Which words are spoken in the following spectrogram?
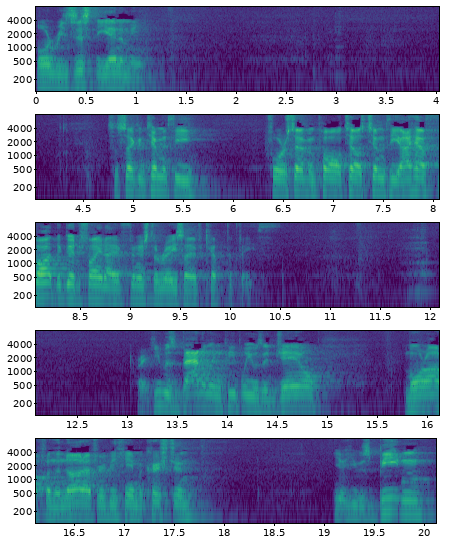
or resist the enemy. So 2 Timothy 4 7, Paul tells Timothy, I have fought the good fight, I have finished the race, I have kept the faith. Right? He was battling people, he was in jail more often than not after he became a Christian. You know, he was beaten,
